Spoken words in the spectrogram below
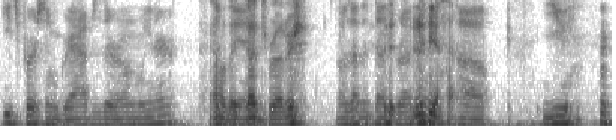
each person grabs their own wiener. Oh, the then- Dutch rudder. Oh, was that the Dutch rudder? Yeah. Oh, you.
